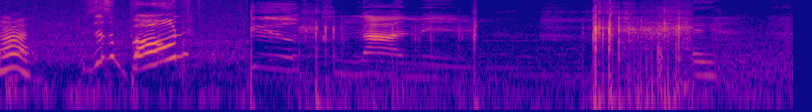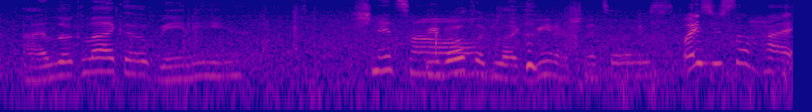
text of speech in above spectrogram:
Ah. Is this a bone? I look like a weenie. Schnitzel. We both look like wiener schnitzels. Why is you so high?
